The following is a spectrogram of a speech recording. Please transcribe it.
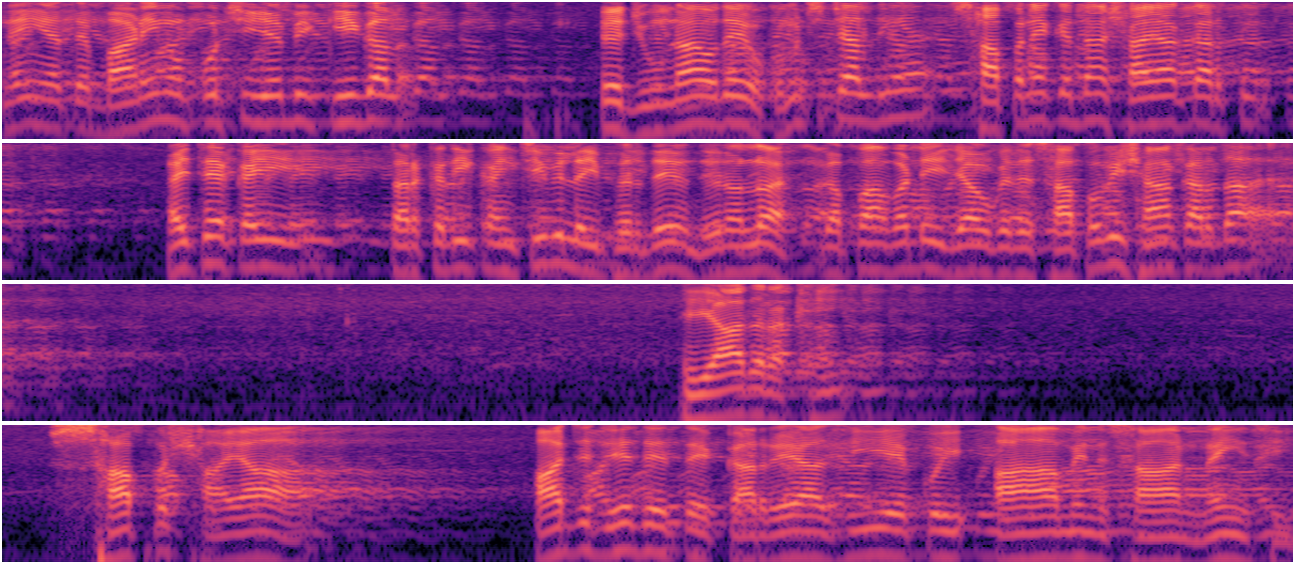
ਨਹੀਂ ਹੈ ਤੇ ਬਾਣੀ ਨੂੰ ਪੁੱਛੀਏ ਵੀ ਕੀ ਗੱਲ? ਇਹ ਜੂਨਾ ਉਹਦੇ ਹੁਕਮ 'ਚ ਚੱਲਦੀਆਂ, ਸੱਪ ਨੇ ਕਿਦਾਂ ਛਾਇਆ ਕਰਤੀ? ਇੱਥੇ ਕਈ ਤਰਕ ਦੀ ਕੈਂਚੀ ਵੀ ਲਈ ਫਿਰਦੇ ਹੁੰਦੇ, ਉਹਨਾਂ ਲੈ, ਗੱਪਾਂ ਵੱਢੀ ਜਾਓ, ਕਿਤੇ ਸੱਪ ਵੀ ਛਾਂ ਕਰਦਾ ਹੈ। ਯਾਦ ਰੱਖੀ, ਸੱਪ ਛਾਇਆ ਅੱਜ ਜਿਹਦੇ ਤੇ ਕਰ ਰਿਹਾ ਸੀ, ਇਹ ਕੋਈ ਆਮ ਇਨਸਾਨ ਨਹੀਂ ਸੀ।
